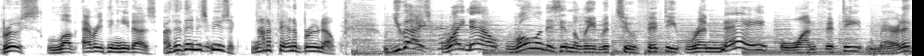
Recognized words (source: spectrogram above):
Bruce, love everything he does, other than his music. Not a fan of Bruno. You guys, right now, Roland is in the lead with 250. Renee, 150. Meredith,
